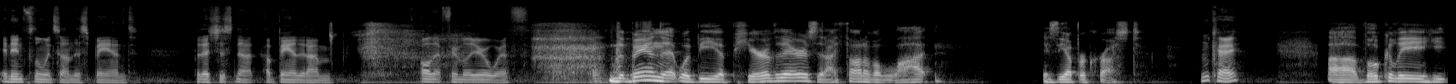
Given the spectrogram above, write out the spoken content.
an influence on this band, but that's just not a band that I'm all that familiar with. The band that would be a peer of theirs that I thought of a lot is the Upper Crust. Okay, Uh, vocally, he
